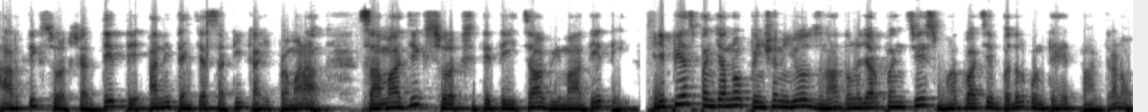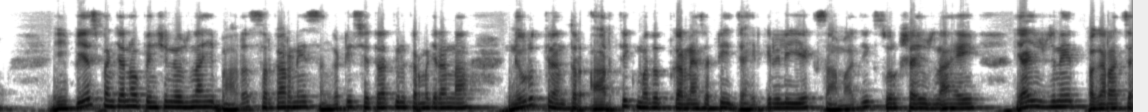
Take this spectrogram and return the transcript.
आर्थिक सुरक्षा देते आणि त्यांच्यासाठी काही प्रमाणात सामाजिक सुरक्षिततेचा विमा देते. ई पी एस पंच्याण्णव पेन्शन योजना दोन हजार पंचवीस महत्त्वाचे बदल कोणते आहेत पहा मित्रांनो. एस पंच्याण्णव पेन्शन योजना ही भारत सरकारने संघटित क्षेत्रातील कर्मचाऱ्यांना निवृत्तीनंतर आर्थिक मदत करण्यासाठी जाहीर केलेली एक सामाजिक सुरक्षा योजना आहे. या योजनेत पगाराचा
